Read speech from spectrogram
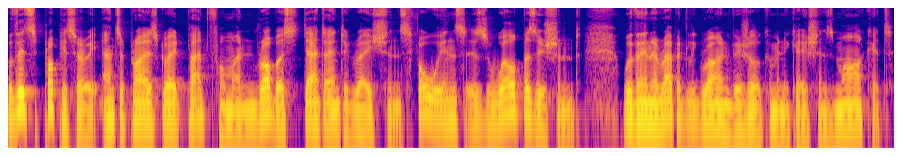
With its proprietary enterprise-grade platform and robust data integrations, 4Winds is well positioned within a rapidly growing visual communications market,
